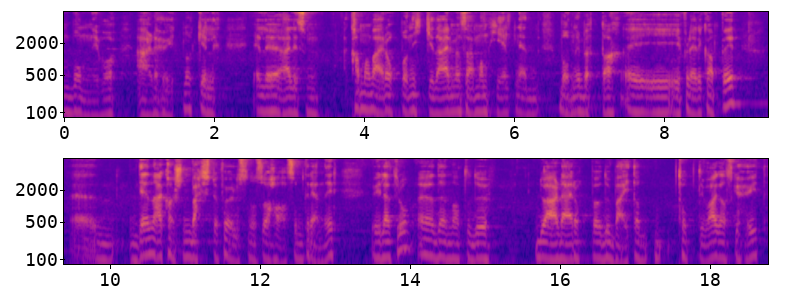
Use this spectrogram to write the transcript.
Om båndnivået er det høyt nok, eller, eller er liksom kan man være oppe og nikke der, men så er man helt ned bånn i bøtta i, i, flere kamper. Eh, den er kanskje den verste følelsen også å ha som trener, vil jeg tro. Eh, den at du du er der oppe, og du veit at toppnivået er ganske høyt,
